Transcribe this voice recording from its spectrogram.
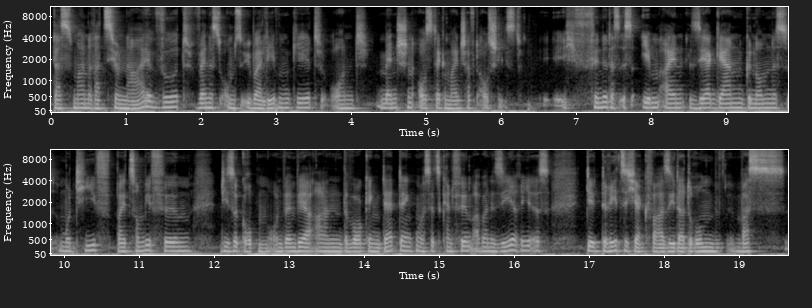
dass man rational wird, wenn es ums Überleben geht und Menschen aus der Gemeinschaft ausschließt ich finde, das ist eben ein sehr gern genommenes Motiv bei Zombiefilmen, diese Gruppen. Und wenn wir an The Walking Dead denken, was jetzt kein Film, aber eine Serie ist, die dreht sich ja quasi darum, was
